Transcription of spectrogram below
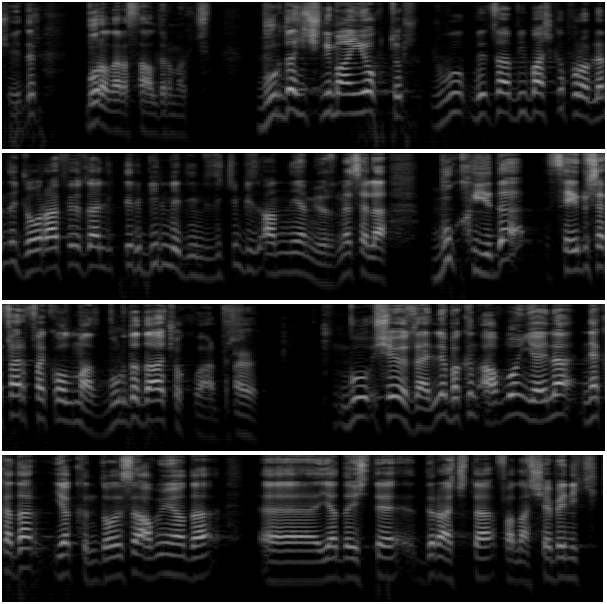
şeydir. Buralara saldırmak için. Burada hiç liman yoktur. Bu mesela bir başka problem de coğrafi özellikleri bilmediğimiz için biz anlayamıyoruz. Mesela bu kıyıda seyri sefer fak olmaz. Burada daha çok vardır. Evet. Bu şey özelliği bakın Avlonya'yla ne kadar yakın. Dolayısıyla Avlonya'da e, ya da işte Dıraç'ta falan Şebenik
